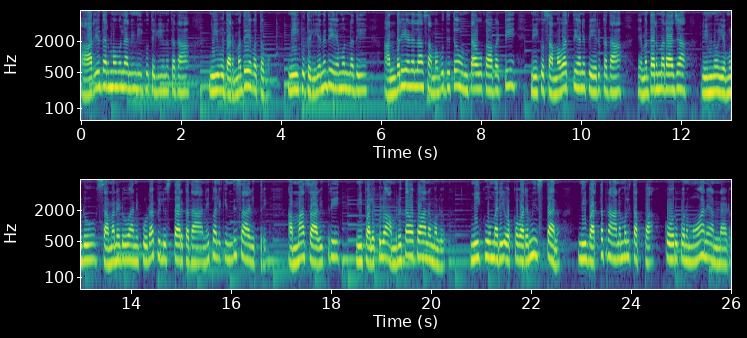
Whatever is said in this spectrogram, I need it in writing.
ఆర్యధర్మములని నీకు తెలియను కదా. నీవు ధర్మదేవతవు. నీకు తెలియనిది ఏమున్నది? అందరి ఎడలా సమబుద్ధితో ఉంటావు కాబట్టి నీకు సమవర్తి అని పేరు కదా. యమధర్మరాజా నిన్ను యముడు సమనుడు అని కూడా పిలుస్తారు కదా అని పలికింది సావిత్రి. అమ్మా సావిత్రి నీ పలుకులు అమృతాపానములు. నీకు మరి ఒక్క వరం ఇస్తాను. నీ భర్త ప్రాణములు తప్ప కోరుకొనుము అని అన్నాడు.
